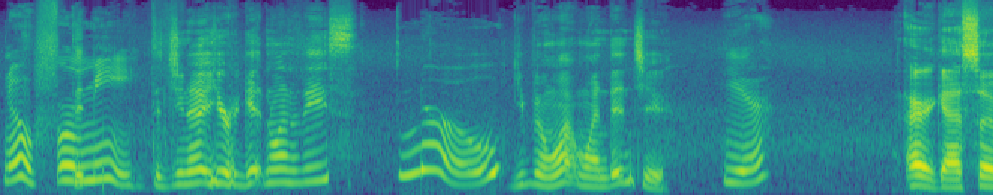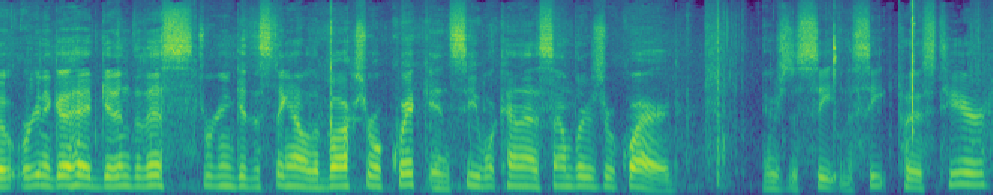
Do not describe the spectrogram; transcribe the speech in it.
No, for Did- me. Did you know you were getting one of these? No. You've been wanting one, didn't you? Yeah. All right, guys, so we're gonna go ahead and get into this. We're gonna get this thing out of the box real quick and see what kind of assembly is required. There's the seat and the seat post here.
